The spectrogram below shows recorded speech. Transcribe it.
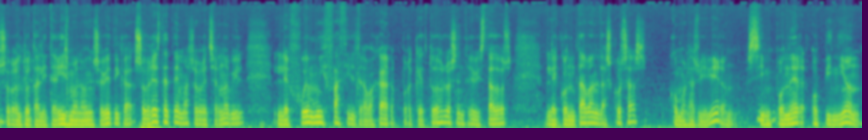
sobre el totalitarismo en la Unión Soviética, sobre este tema, sobre Chernóbil, le fue muy fácil trabajar porque todos los entrevistados le contaban las cosas como las vivieron, sin poner opinión.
